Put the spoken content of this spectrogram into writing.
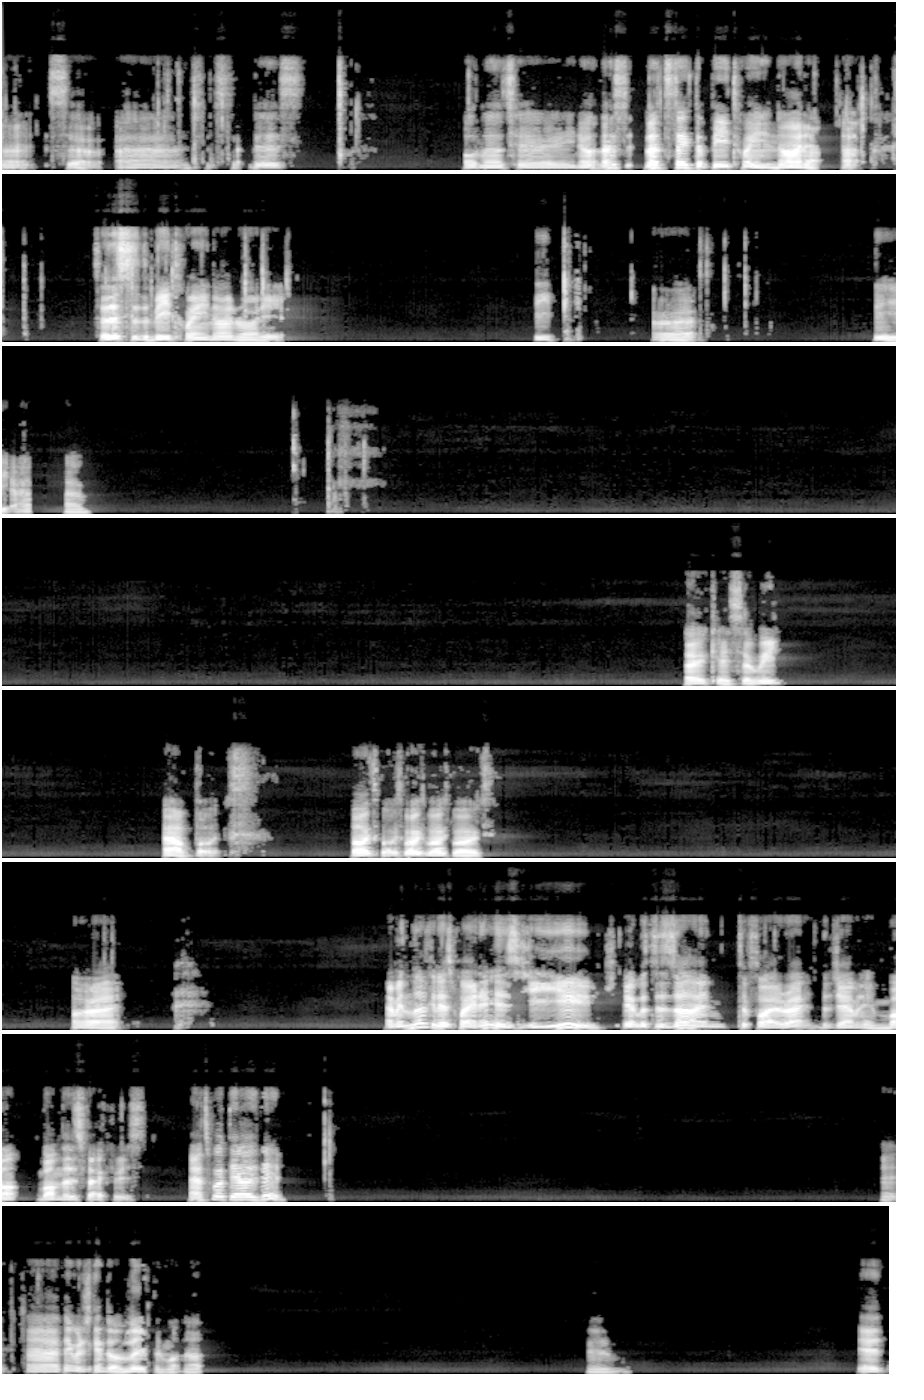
Alright, so, uh, just like this. Old military, you know, let's, let's take the B-29 out, up. So this is the B29 right here. B, alright. The, uh, Okay, so we... Oh, books. Box, box, box, box, box. Alright. I mean, look at this plane. It is huge. It was designed to fly right to Germany and bomb, bomb those factories. That's what the Allies did. Yeah. Uh, I think we're just going to do a loop and whatnot. Um, it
